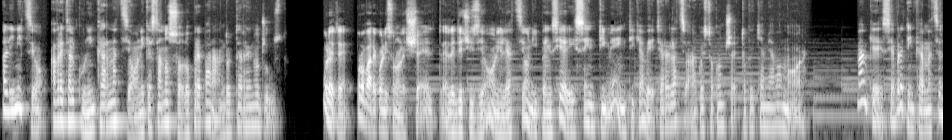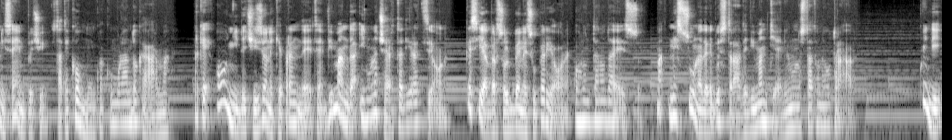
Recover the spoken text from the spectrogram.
All'inizio avrete alcune incarnazioni che stanno solo preparando il terreno giusto. Volete provare quali sono le scelte, le decisioni, le azioni, i pensieri, i sentimenti che avete in relazione a questo concetto che chiamiamo amore. Ma anche se avrete incarnazioni semplici, state comunque accumulando karma, perché ogni decisione che prendete vi manda in una certa direzione, che sia verso il bene superiore o lontano da esso, ma nessuna delle due strade vi mantiene in uno stato neutrale. Quindi,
